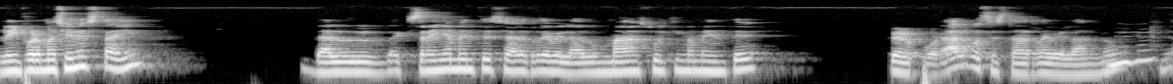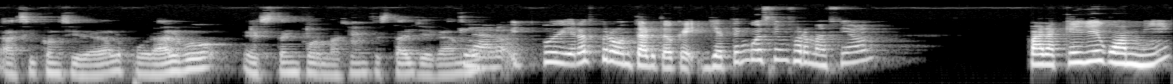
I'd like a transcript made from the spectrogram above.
La información está ahí. extrañamente se ha revelado más últimamente, pero por algo se está revelando, así considéralo, por algo esta información te está llegando. Claro, y pudieras preguntarte, ok, ya tengo esta información, ¿para qué llegó a mí?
